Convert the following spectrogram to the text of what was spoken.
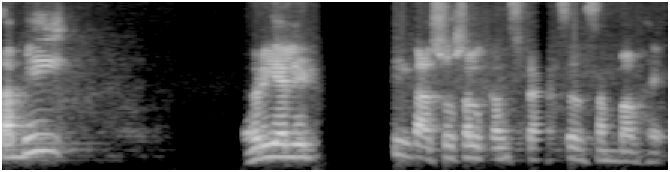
तभी रियलिटी का सोशल कंस्ट्रक्शन संभव है.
